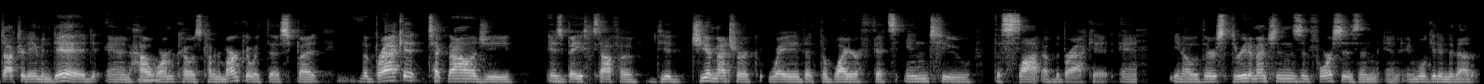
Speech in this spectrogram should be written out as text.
Dr. Damon did and how mm-hmm. Ormco is coming to market with this. But the bracket technology is based off of the geometric way that the wire fits into the slot of the bracket. And, you know, there's three dimensions and forces, and, and, and we'll get into that,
